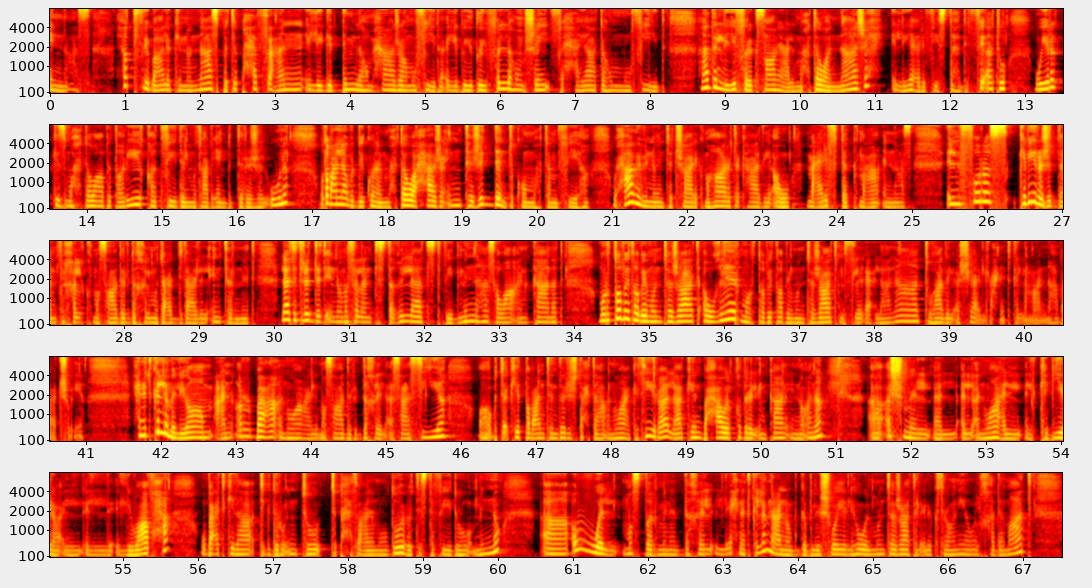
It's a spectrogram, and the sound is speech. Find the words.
الناس. حط في بالك إنه الناس بتبحث عن اللي يقدم لهم حاجة مفيدة اللي بيضيف لهم شيء في حياتهم مفيد. هذا اللي يفرق صانع المحتوى الناجح اللي يعرف يستهدف فئته ويركز محتوى بطريقة تفيد المتابعين بالدرجة الأولى. وطبعا لابد يكون المحتوى حاجة أنت جدا تكون مهتم فيها. وحابب أنه أنت تشارك مهارتك هذه أو معرفتك مع الناس. الفرص كبيرة جدا في خلق مصادر دخل متعددة على الإنترنت. لا تتردد أنه مثلا تستغلها تستفيد منها سواء كانت مرتبطة بمنتجات أو غير مرتبطة بمنتجات مثل الإعلانات وهذه الأشياء اللي راح نتكلم عنها بعد شوية. حنتكلم اليوم عن أربع أنواع لمصادر الدخل الأساسية. وبالتأكيد طبعا تندرج تحتها أنواع كثيرة لكن بحاول قدر الإمكان أنه أنا أشمل الأنواع الكبيرة اللي واضحة وبعد كذا تقدروا أنتوا تبحثوا عن الموضوع وتستفيدوا منه. آه، أول مصدر من الدخل اللي إحنا تكلمنا عنه قبل شوية اللي هو المنتجات الإلكترونية والخدمات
